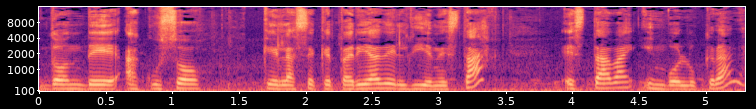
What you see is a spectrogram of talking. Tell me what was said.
donde acusó que la Secretaría del Bienestar estaba involucrada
